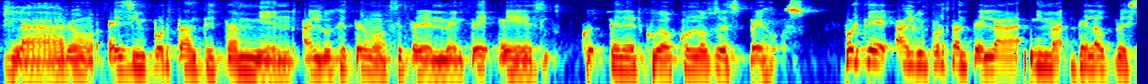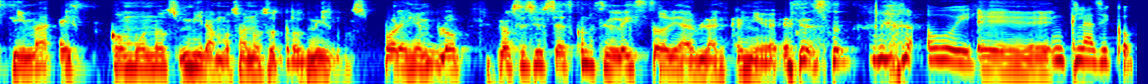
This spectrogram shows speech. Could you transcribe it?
Claro, es importante también, algo que tenemos que tener en mente es tener cuidado con los espejos. Porque algo importante la, de la autoestima es cómo nos miramos a nosotros mismos. Por ejemplo, no sé si ustedes conocen la historia de Blanca Nieves. Uy, eh, un clásico.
